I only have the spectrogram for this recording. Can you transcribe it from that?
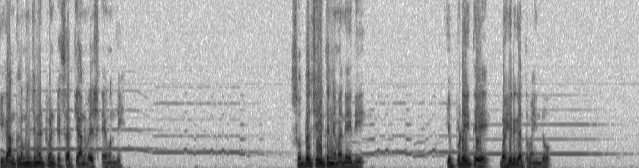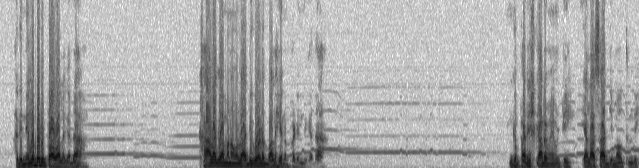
ఇక అంతకు మించినటువంటి సత్యాన్వేషణే ఉంది. శుద్ధ చైతన్యం అనేది ఎప్పుడైతే బహిర్గతమైందో అది నిలబడిపోవాలి కదా. కాలగమనంలో అది కూడా బలహీనపడింది కదా. ఇంకా పరిష్కారం ఏమిటి? ఎలా సాధ్యమవుతుంది?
